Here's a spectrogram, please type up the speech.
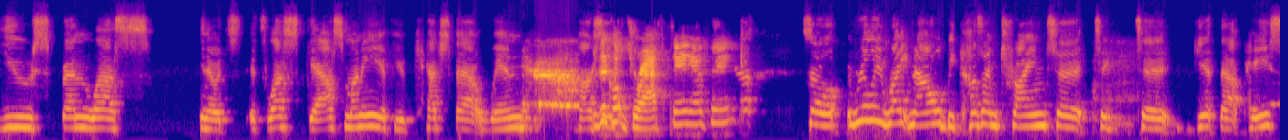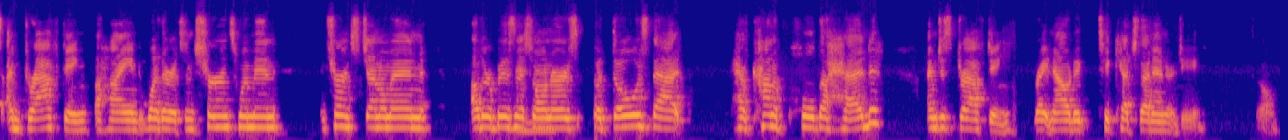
you spend less. You know, it's it's less gas money if you catch that wind. Is it called drafting? I think. So really, right now, because I'm trying to to to get that pace, I'm drafting behind whether it's insurance women, insurance gentlemen, other business mm-hmm. owners, but those that have kind of pulled ahead, I'm just drafting right now to to catch that energy. So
